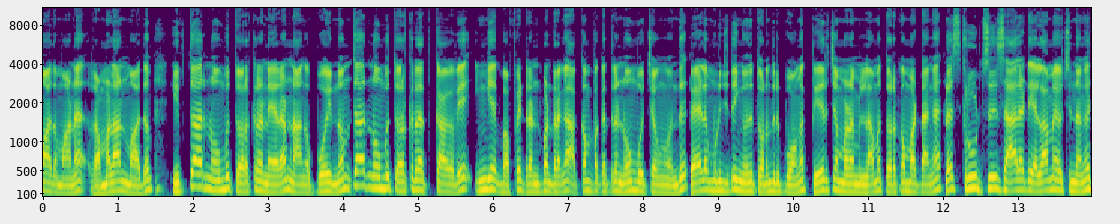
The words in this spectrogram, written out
மாதமான ரமலான் மாதம். இஃப்தார் நோன்பு திறக்கிற நேரம் நாங்கள் போயிருந்தோம். இஃப்தார் நோன்பு திறக்கிறதுக்காகவே இங்கே பஃபெட் ரன் பண்ணுறாங்க அக்கம் பக்கத்தில் நோன்பு வச்சவங்க வந்து வேலை முடிஞ்சுட்டு இங்கே வந்து திறந்துட்டு போவாங்க. பேரிச்சம்பழம் இல்லாமல் திறக்க மாட்டாங்க. ப்ளஸ் ஃப்ரூட்ஸு சாலட் எல்லாமே வச்சுருந்தாங்க.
